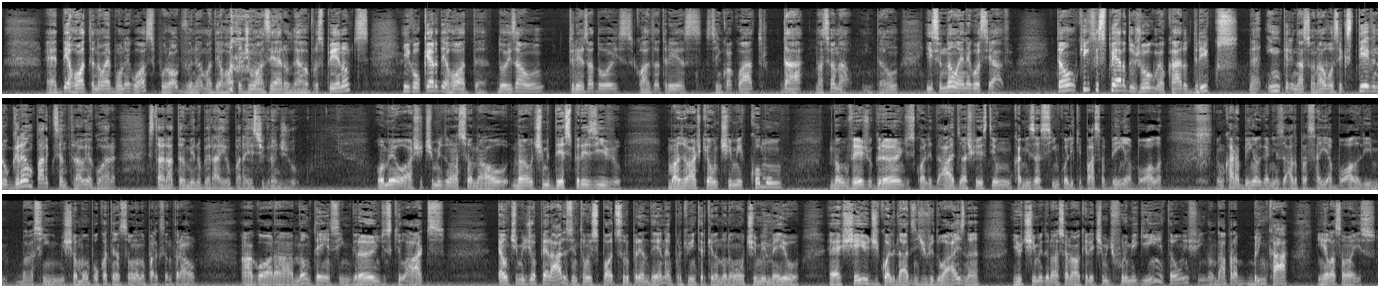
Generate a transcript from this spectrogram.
É, derrota não é bom negócio, por óbvio, né? Uma derrota de 1 a 0 leva para os pênaltis e qualquer derrota 2 a 1, 3 a 2, 4 a 3, 5 a 4 dá Nacional. Então, isso não é negociável. Então, o que você espera do jogo, meu caro Dricos, né? Internacional, você que esteve no Gran Parque Central e agora estará também no Beira-Rio para este grande jogo. Ô meu, acho o time do Nacional não é um time desprezível, mas eu acho que é um time comum. Não vejo grandes qualidades, acho que eles têm um camisa 5 ali que passa bem a bola. É um cara bem organizado para sair a bola ali, assim, me chamou um pouco a atenção lá no Parque Central. Agora não tem assim grandes quilates. É um time de operários, então isso pode surpreender, né? Porque o Inter, querendo ou não, é um time meio é, cheio de qualidades individuais, né? E o time do Nacional é aquele time de formiguinha, então, enfim, não dá para brincar em relação a isso.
